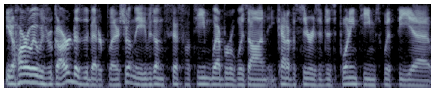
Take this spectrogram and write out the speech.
you know Hardaway was regarded as the better player. Certainly, he was on a successful team. Webber was on kind of a series of disappointing teams with the uh,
